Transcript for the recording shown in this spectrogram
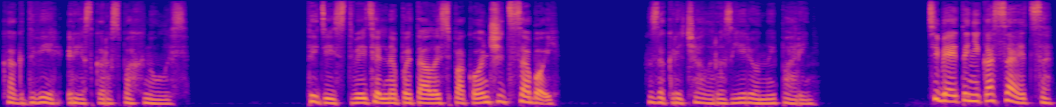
как дверь резко распахнулась. «Ты действительно пыталась покончить с собой?» — закричал разъяренный парень. «Тебя это не касается!»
